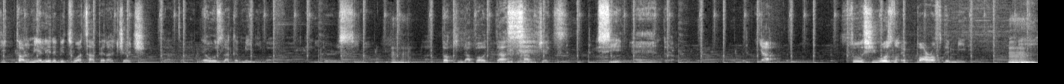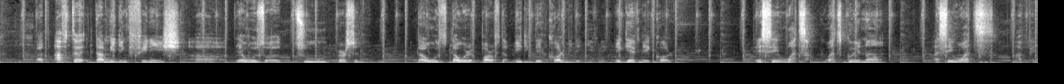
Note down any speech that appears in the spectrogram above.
she told me a little bit what happened at church. That uh, there was like a meeting of uh, the leaders, you know, uh, talking about that subject. You see, and so she was not a part of the meeting. But after that meeting finished, uh, there was uh, two person that was that were a part of that meeting. They called me. They give me. They gave me a call. They say, "What's what's going on?" I say, "What's happened?"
